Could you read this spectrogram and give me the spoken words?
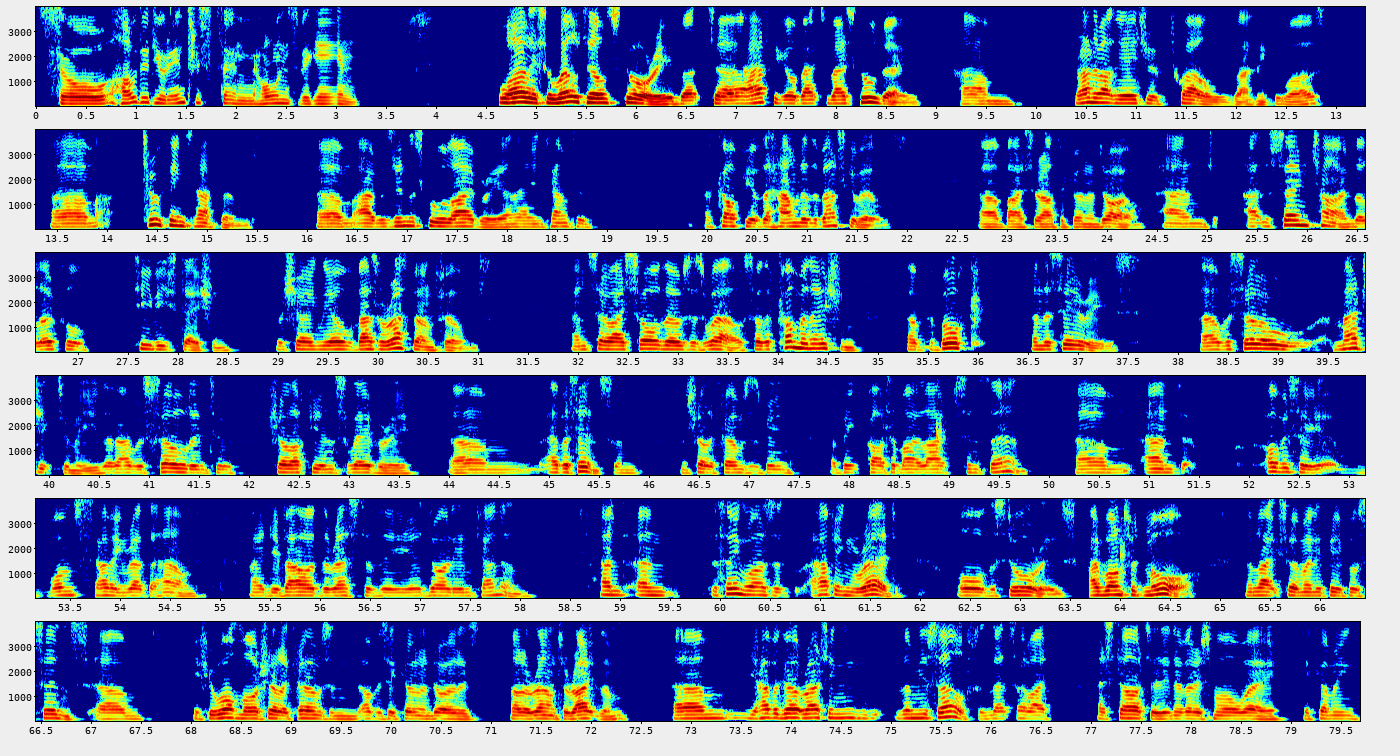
So, how did your interest in Holmes begin? Well, it's a well told story, but uh, I have to go back to my school days. Um, around about the age of 12, I think it was, um, two things happened um, I was in the school library and I encountered a copy of The Hound of the Baskervilles uh, by Sir Arthur Conan Doyle. And at the same time, the local TV station was showing the old Basil Rathbone films. And so I saw those as well. So the combination of the book and the series uh, was so magic to me that I was sold into Sherlockian slavery um, ever since. And and Sherlock Holmes has been a big part of my life since then. Um, and obviously, once having read The Hound, I devoured the rest of the uh, Doylean canon. And and the thing was that having read all the stories, I wanted more. And like so many people since, um, if you want more Sherlock Holmes, and obviously Conan Doyle is not around to write them, um, you have a go at writing them yourselves. And that's how I, I started in a very small way, becoming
